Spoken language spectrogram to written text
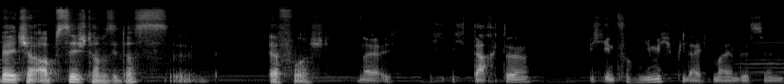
welcher Absicht haben Sie das äh, erforscht? Naja, ich, ich, ich dachte, ich informiere mich vielleicht mal ein bisschen.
